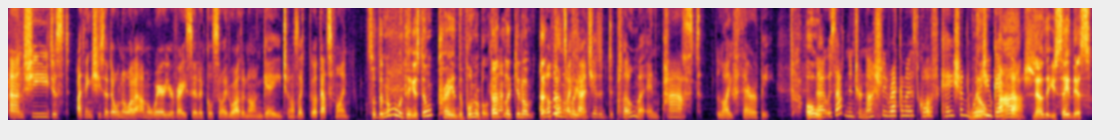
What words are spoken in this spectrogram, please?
And she just, I think she said, "Oh no, well, I'm aware you're very cynical, so I'd rather not engage." And I was like, "Oh, that's fine." So the number one thing is don't prey on the vulnerable. That like you know that, Another one I found, she has a diploma in past life therapy. Oh. Now, is that an internationally recognised qualification? Where No, did you get ah, that? Now that you say this,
